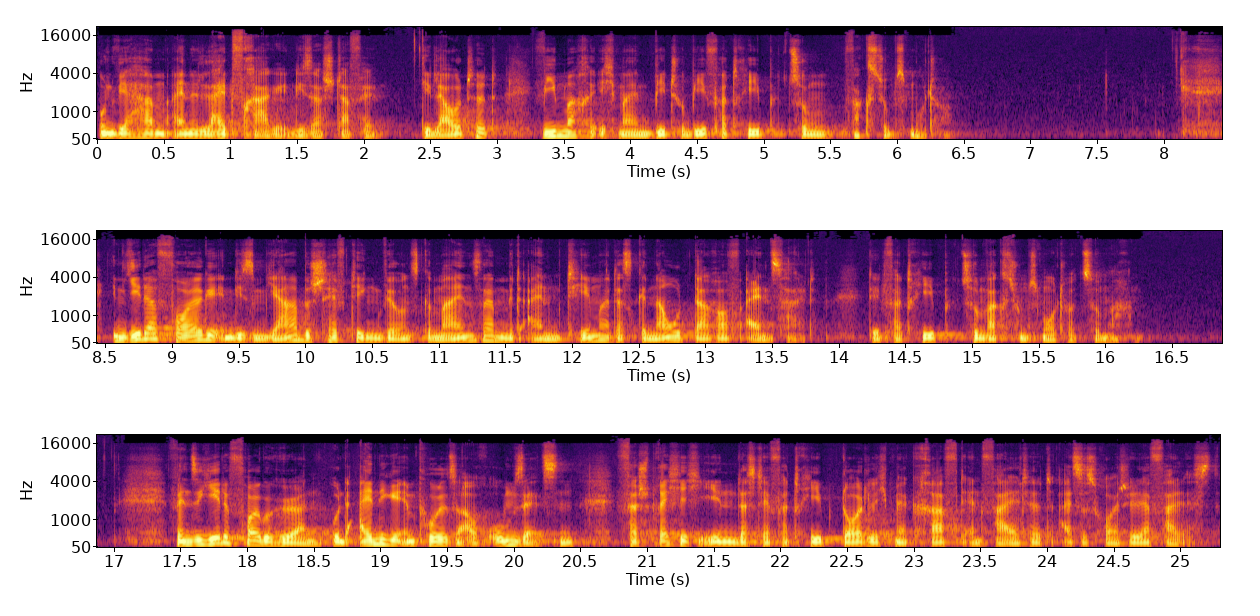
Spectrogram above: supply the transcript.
und wir haben eine Leitfrage in dieser Staffel, die lautet, wie mache ich meinen B2B-Vertrieb zum Wachstumsmotor? In jeder Folge in diesem Jahr beschäftigen wir uns gemeinsam mit einem Thema, das genau darauf einzahlt, den Vertrieb zum Wachstumsmotor zu machen. Wenn Sie jede Folge hören und einige Impulse auch umsetzen, verspreche ich Ihnen, dass der Vertrieb deutlich mehr Kraft entfaltet, als es heute der Fall ist.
